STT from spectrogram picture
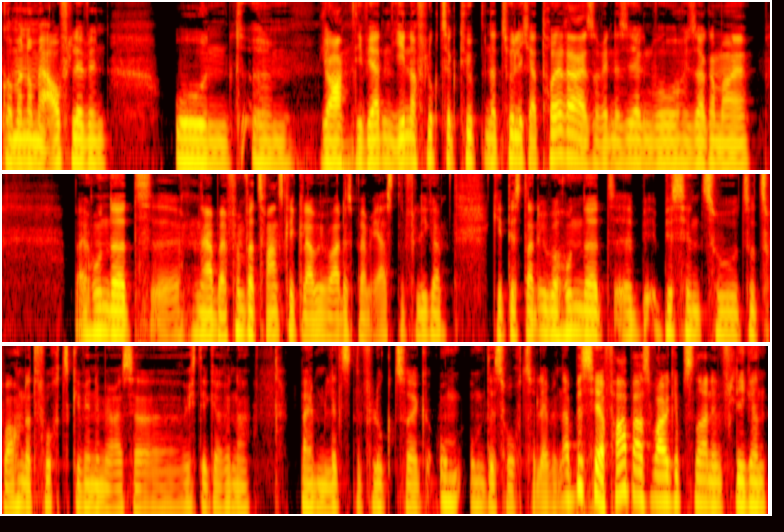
kann man nochmal aufleveln und ähm, ja, die werden je nach Flugzeugtyp natürlich auch teurer. Also wenn das irgendwo, ich sage mal, bei 100, äh, na, bei 25, glaube ich, war das beim ersten Flieger, geht es dann über 100 äh, bis hin zu, zu 250, wenn ich mich also äh, richtig erinnere, beim letzten Flugzeug, um, um das hochzuleveln. Ein bisschen Farbauswahl gibt es noch an den Fliegern.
